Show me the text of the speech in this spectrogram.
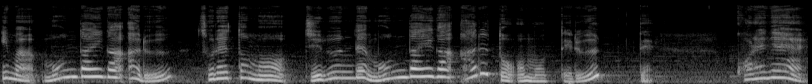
今問題がある？それとも自分で問題があると思ってる？ってこれね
